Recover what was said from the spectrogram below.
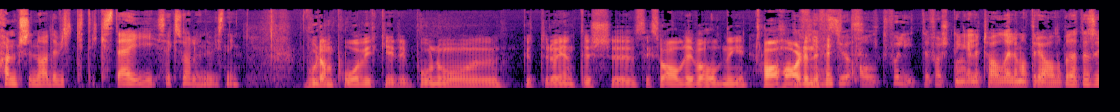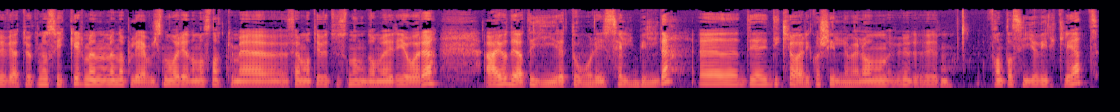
kanskje noe av det viktigste i seksualundervisning. Hvordan påvirker porno gutter og jenters eh, seksualliv og holdninger? Har, har det en effekt? Det finnes jo altfor lite forskning eller tall eller materiale på dette, så vi vet jo ikke noe sikkert. Men, men, opplevelsen vår gjennom å snakke med 25 000 ungdommer i året, er jo det at det gir et dårlig selvbilde. Eh, de, de klarer ikke å skille mellom eh, fantasi og virkelighet.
